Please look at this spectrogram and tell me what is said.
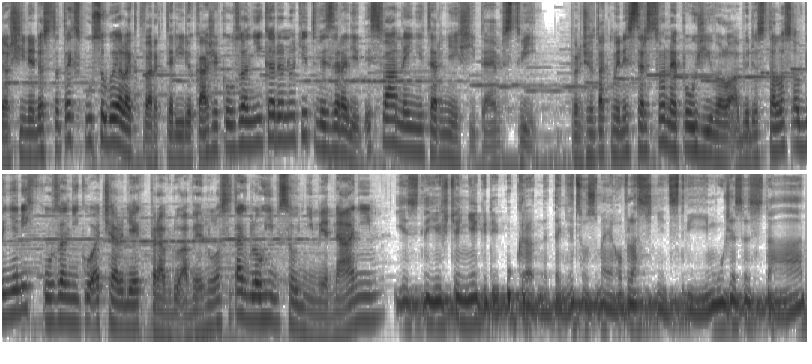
Další nedostatek způsobuje lektvar, který dokáže kouzelníka donutit vyzradit i svá nejniternější tajemství. Proč ho tak ministerstvo nepoužívalo, aby dostalo z obviněných kouzelníků a čarodějek pravdu a vyhnulo se tak dlouhým soudním jednáním? Jestli ještě někdy ukradnete něco z mého vlastnictví, může se stát,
